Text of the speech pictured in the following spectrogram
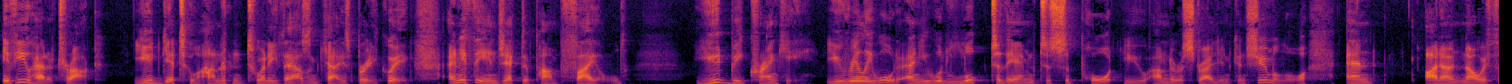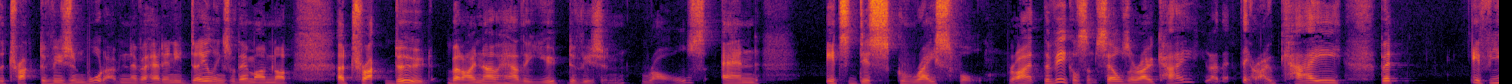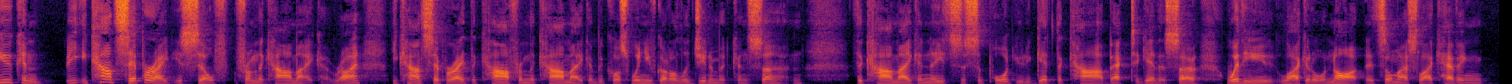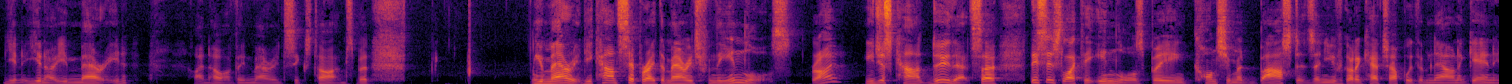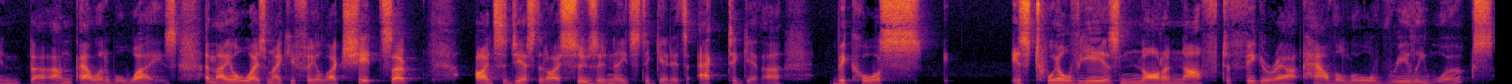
if you had a truck you'd get to 120,000 Ks pretty quick. And if the injector pump failed, you'd be cranky. You really would. And you would look to them to support you under Australian consumer law. And I don't know if the truck division would. I've never had any dealings with them. I'm not a truck dude. But I know how the ute division rolls. And it's disgraceful, right? The vehicles themselves are okay. You know, they're okay. But if you can you can't separate yourself from the car maker, right? You can't separate the car from the car maker because when you've got a legitimate concern, the car maker needs to support you to get the car back together. So whether you like it or not, it's almost like having, you know, you know you're married. I know I've been married six times, but you're married. You can't separate the marriage from the in laws, right? You just can't do that. So this is like the in-laws being consummate bastards, and you've got to catch up with them now and again in uh, unpalatable ways, and they always make you feel like shit. So I'd suggest that Isuzu needs to get its act together because is 12 years not enough to figure out how the law really works?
